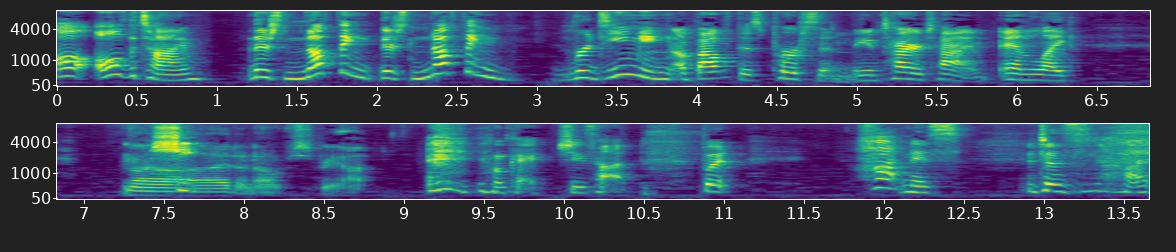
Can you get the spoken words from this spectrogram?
All, all the time. There's nothing. There's nothing redeeming about this person the entire time, and like, Uh, She- I don't know. She's pretty hot. okay, she's hot, but hotness does not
